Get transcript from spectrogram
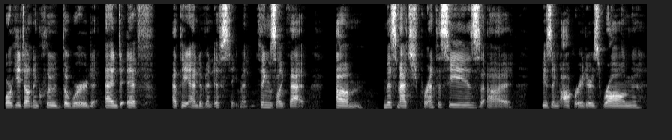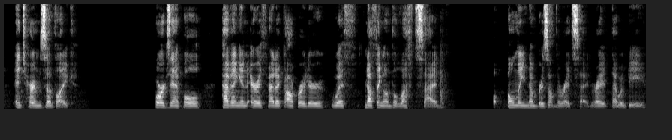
or you don't include the word end if at the end of an if statement, things like that. Um, mismatched parentheses, uh, using operators wrong in terms of like, for example, having an arithmetic operator with nothing on the left side, only numbers on the right side, right? That would be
